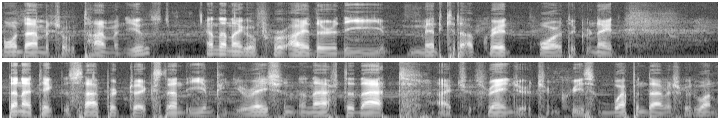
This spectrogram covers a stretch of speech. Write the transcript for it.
more damage over time when used. And then I go for either the medkit upgrade or the grenade. Then I take the sapper to extend EMP duration and after that I choose ranger to increase weapon damage with one.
